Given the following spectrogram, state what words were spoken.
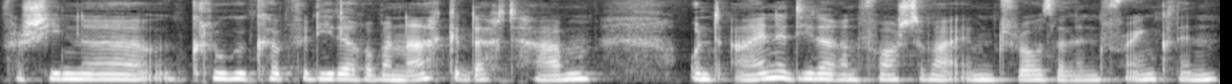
verschiedene kluge Köpfe, die darüber nachgedacht haben. Und eine, die daran forschte, war eben Rosalind Franklin.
